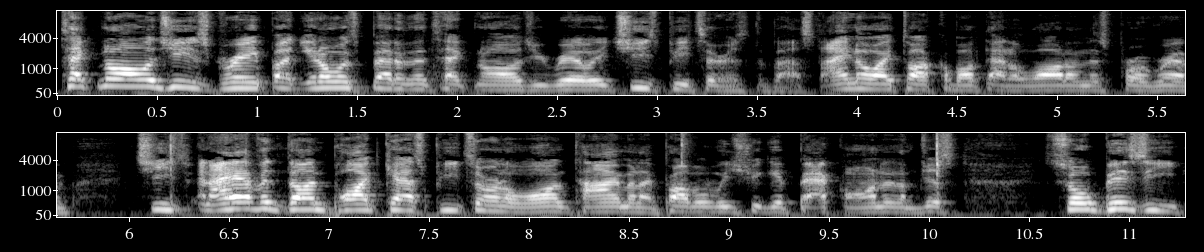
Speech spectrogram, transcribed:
Technology is great, but you know what's better than technology, really? Cheese pizza is the best. I know I talk about that a lot on this program. Cheese, and I haven't done podcast pizza in a long time, and I probably should get back on it. I'm just so busy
